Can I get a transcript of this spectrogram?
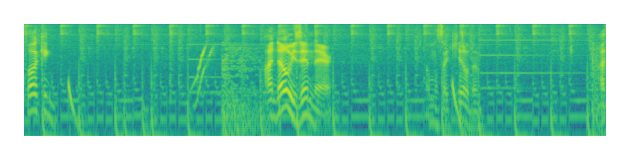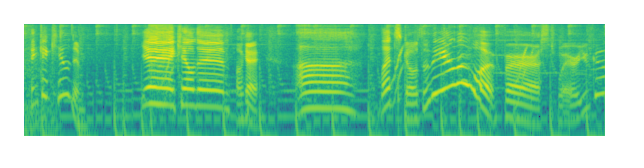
Fucking... I know he's in there. Almost I killed him. I think I killed him. Yay, killed him! Okay. Uh, let's go through the yellow warp first. Where you go?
